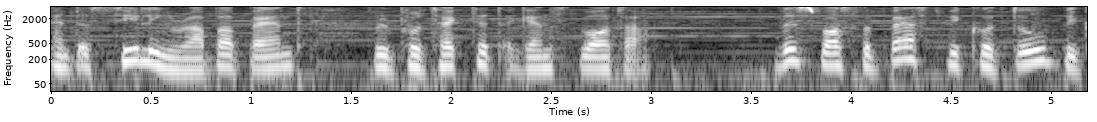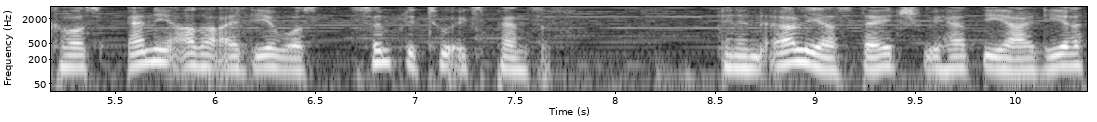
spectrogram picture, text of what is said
and a sealing rubber band will protect it against water. This was the best we could do because any other idea was simply too expensive. In an earlier stage we had the idea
